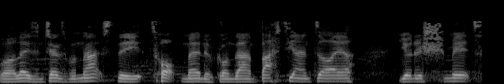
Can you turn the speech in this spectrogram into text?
Well, ladies and gentlemen, that's the top men who've gone down. Bastien Dayer, Jonas Schmidt,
